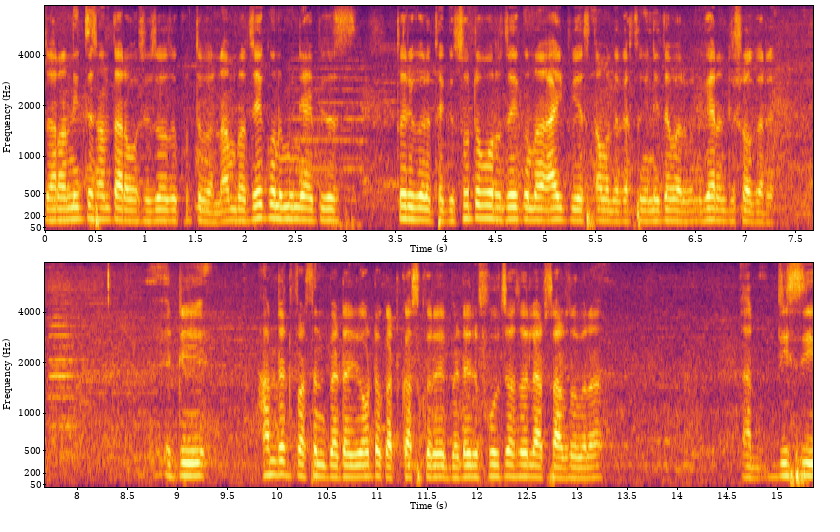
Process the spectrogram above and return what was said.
যারা নিতে চান তারা অবশ্যই যোগাযোগ করতে পারেন। আমরা যে কোনো মিনি আইপিএস তৈরি করে থাকি। ছোটো, বড়ো যে কোনো আইপিএস আমাদের কাছ থেকে নিতে পারবেন গ্যারান্টি সহকারে। এটি hundred percent battery auto cut কাজ করে। ব্যাটারি ফুল চার্জ হলে আর চার্জ হবে না। আর ডিসি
